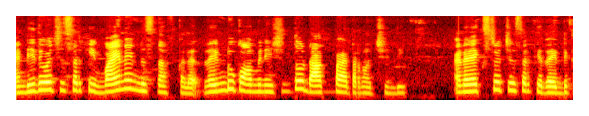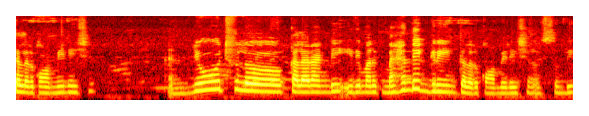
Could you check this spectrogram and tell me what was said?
అండ్ ఇది వచ్చేసరికి వైన్ అండ్ స్నఫ్ కలర్. రెండు కాంబినేషన్తో డార్క్ ప్యాటర్న్ వచ్చింది. అండ్ నెక్స్ట్ వచ్చేసరికి red colour combination. And beautiful colour అండి. ఇది మనకి మెహందీ గ్రీన్ కలర్ కాంబినేషన్ వస్తుంది.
